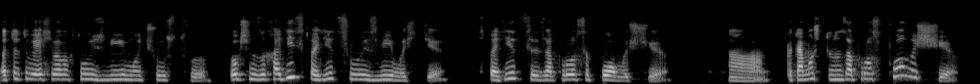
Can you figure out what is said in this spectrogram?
от этого я себя как-то уязвимо чувствую. В общем, заходить с позиции уязвимости, с позиции запроса помощи. А, потому что на запрос помощи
